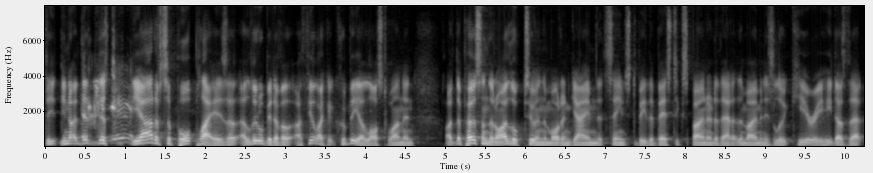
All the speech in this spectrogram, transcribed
the, you know the, the, Yeah. the art of support play is a, a little bit of a. I feel like it could be a lost one, and the person that I look to in the modern game that seems to be the best exponent of that at the moment is Luke Keary. He does that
